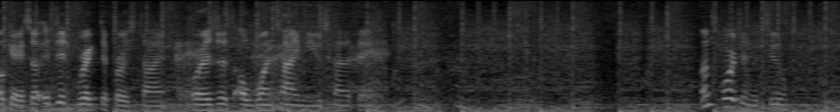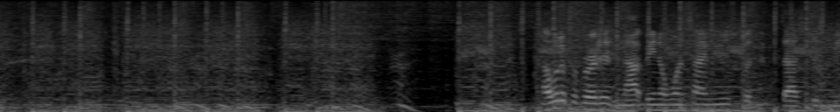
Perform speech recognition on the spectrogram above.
Okay, so it did break the first time, or is this a one-time use kind of thing? Unfortunate, too. I would have preferred it not being a one-time use, but that's just me.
